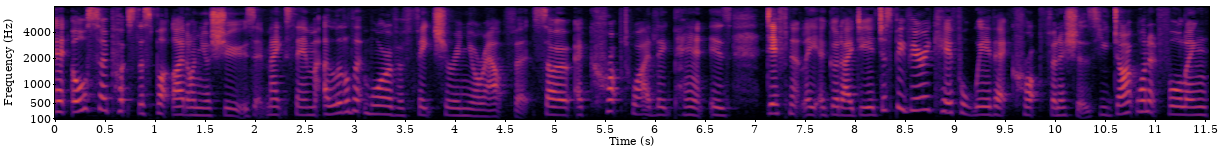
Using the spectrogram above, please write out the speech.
it also puts the spotlight on your shoes. It makes them a little bit more of a feature in your outfit. So a cropped wide leg pant is definitely a good idea. Just be very careful where that crop finishes. You don't want it falling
